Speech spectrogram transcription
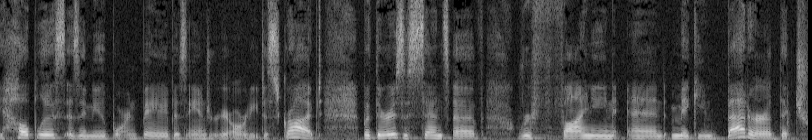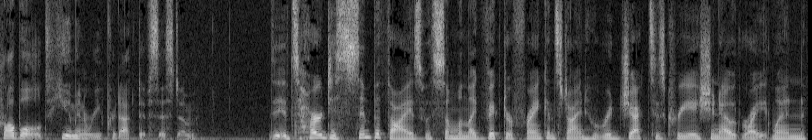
helpless as a newborn babe, as Andrea already described. But there is a sense of refining and making better the troubled human reproductive system it's hard to sympathize with someone like Victor Frankenstein who rejects his creation outright when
